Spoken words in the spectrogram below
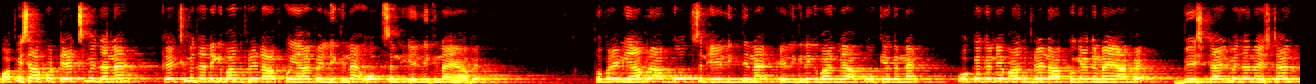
वापस आपको टैक्स में जाना है। टैक्स में जाने के बाद फ्रेंड, आपको यहाँ पे लिखना है ऑप्शन ए लिखना है यहाँ पे। तो फ्रेंड, यहाँ पर आपको ऑप्शन ए लिख देना है। ए लिखने के बाद में आपको ओके करना है। ओके करने के बाद फ्रेंड, आपको क्या करना है यहाँ पे? बी स्टाइल में जाना है स्टाइल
